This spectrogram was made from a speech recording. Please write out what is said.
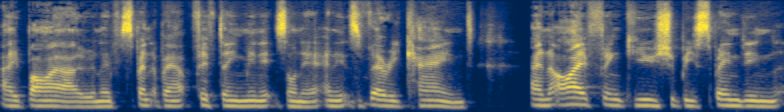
a bio, and they've spent about 15 minutes on it, and it's very canned. And I think you should be spending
